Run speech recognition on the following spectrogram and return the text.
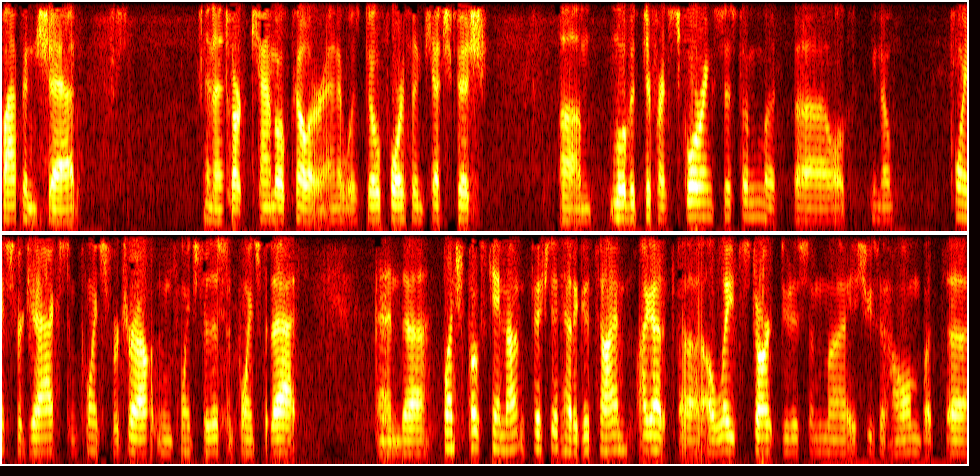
flapping shad in a dark camo color, and it was go forth and catch fish. Um, a little bit different scoring system, but uh, you know, points for jacks and points for trout and points for this and points for that. And uh, a bunch of folks came out and fished it, had a good time. I got uh, a late start due to some uh, issues at home, but uh,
